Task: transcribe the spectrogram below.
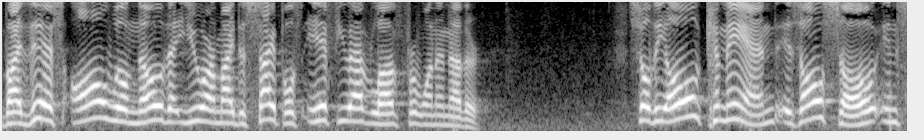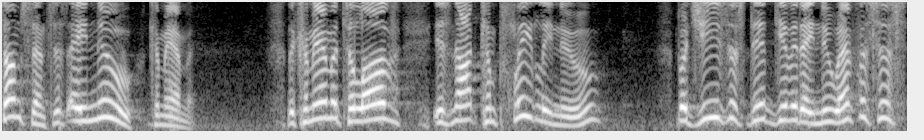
By this, all will know that you are my disciples if you have love for one another. So the old command is also, in some senses, a new commandment. The commandment to love is not completely new, but Jesus did give it a new emphasis,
